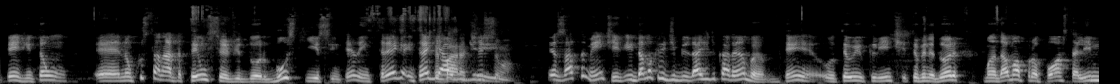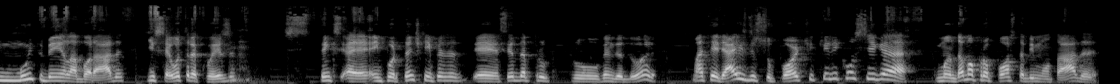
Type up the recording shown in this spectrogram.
entende? Então, é, não custa nada ter um servidor, busque isso, entenda? Entrega, entregue é algo de... Exatamente, e, dá uma credibilidade do caramba. Tem o teu cliente, teu vendedor, mandar uma proposta ali muito bem elaborada, que isso é outra coisa. Tem que, é, é importante que a empresa é, ceda para o vendedor materiais de suporte que ele consiga mandar uma proposta bem montada,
